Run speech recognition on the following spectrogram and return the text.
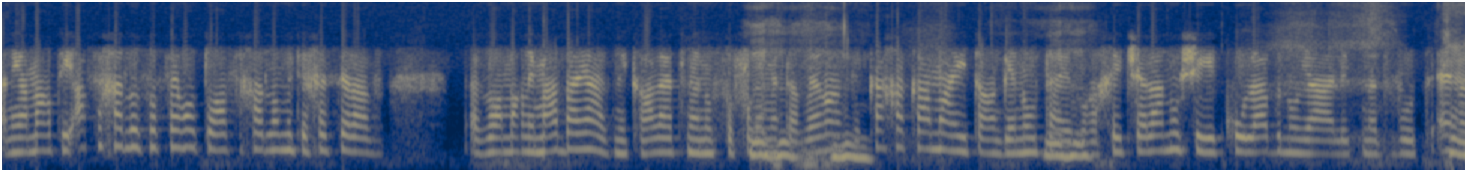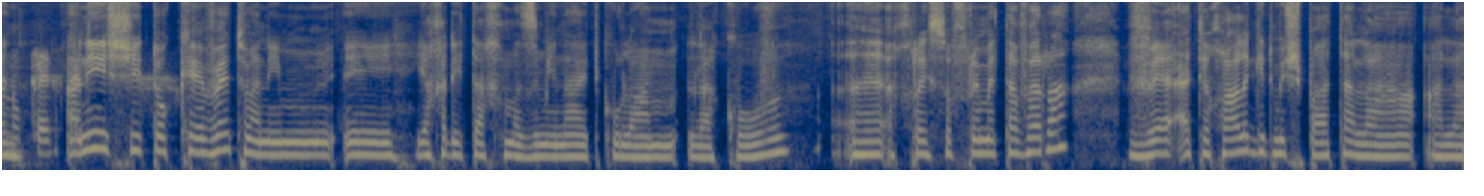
אני אמרתי, אף אחד לא סופר אותו, אף אחד לא מתייחס אליו. אז הוא אמר לי, מה הבעיה? אז נקרא לעצמנו סופרים את אברה, וככה קמה ההתארגנות האזרחית שלנו, שהיא כולה בנויה על התנדבות. אין כן, לנו כסף. אני אישית עוקבת ואני אה, יחד איתך מזמינה את כולם לעקוב אה, אחרי סופרים את עבירה ואת יכולה להגיד משפט על, ה, על, ה,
